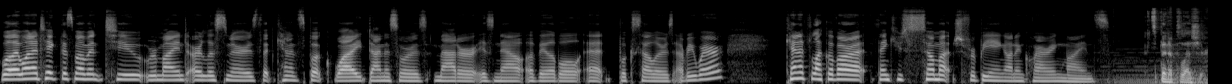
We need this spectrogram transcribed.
Well, I want to take this moment to remind our listeners that Kenneth's book, Why Dinosaurs Matter, is now available at booksellers everywhere. Kenneth Lacovara, thank you so much for being on Inquiring Minds. It's been a pleasure.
